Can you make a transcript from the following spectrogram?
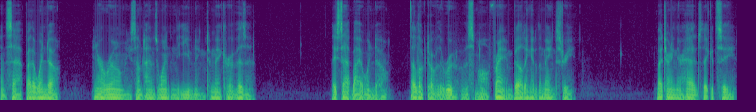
and sat by the window in her room, he sometimes went in the evening to make her a visit. They sat by a window, that looked over the roof of a small frame building into the main street. By turning their heads, they could see,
